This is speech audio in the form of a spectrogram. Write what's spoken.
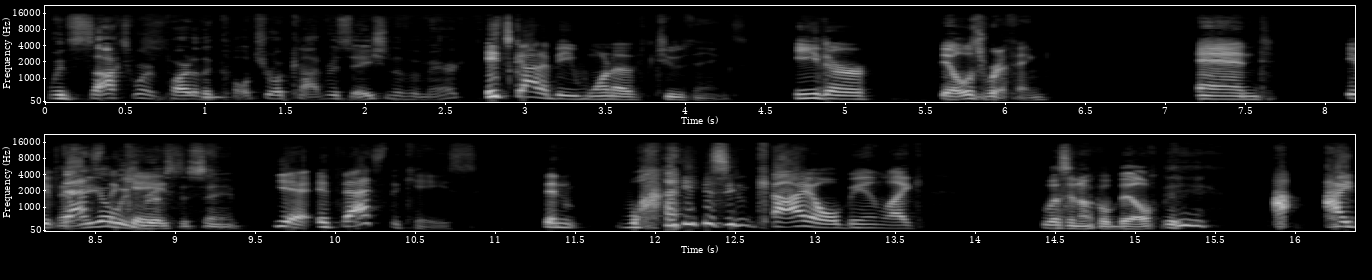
When socks weren't part of the cultural conversation of America? it's got to be one of two things. Either Bill's riffing, and if that's he the case, the same. yeah, if that's the case, then why isn't Kyle being like, "Listen, Uncle Bill, I,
